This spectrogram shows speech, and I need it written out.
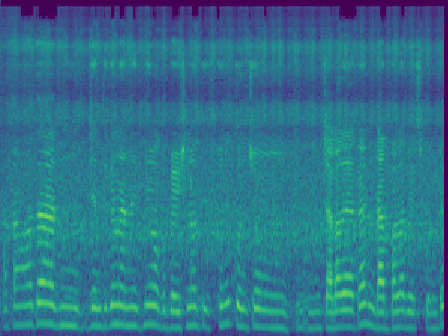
ఆ తర్వాత జంతికలన్నింటినీ ఒక బేషన్లో తీసుకొని కొంచెం చల్లగాక డబ్బాలో వేసుకుంటే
